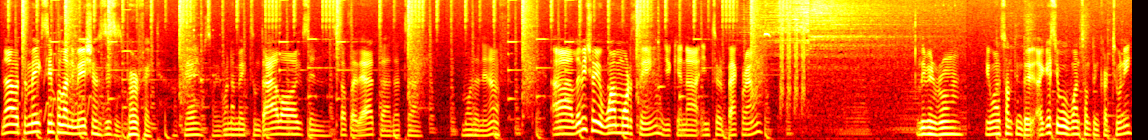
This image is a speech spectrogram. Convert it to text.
Now, to make simple animations, this is perfect. Okay, so you want to make some dialogues and stuff like that. Uh, that's uh, more than enough. Uh, let me show you one more thing. You can uh, insert backgrounds. Living room. you want something that I guess you will want something cartoony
